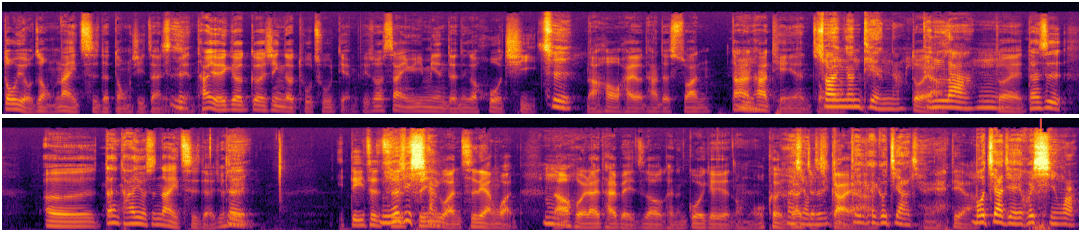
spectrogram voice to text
都有这种耐吃的东西在里面。它有一个个性的突出点，比如说鳝鱼意面的那个镬气，是，然后还有它的酸，当然它的甜也很重要，酸跟甜呢、啊，对、啊，跟辣，嗯，对。但是，呃，但它又是耐吃的，就是第一次吃吃一碗，吃两碗，然后回来台北之后，可能过一个月，我可能要加价啊，该够价钱，对啊，没价钱也会腥啊，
